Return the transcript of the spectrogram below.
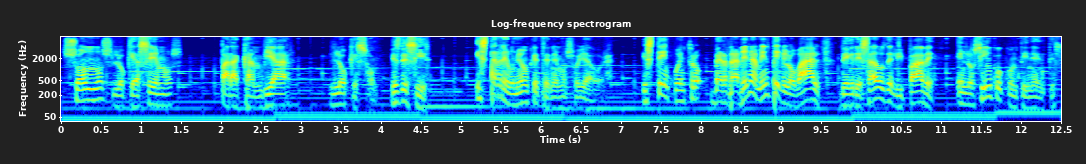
Somos lo que hacemos para cambiar lo que somos. Es decir, esta reunión que tenemos hoy ahora, este encuentro verdaderamente global de egresados del IPADE en los cinco continentes,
